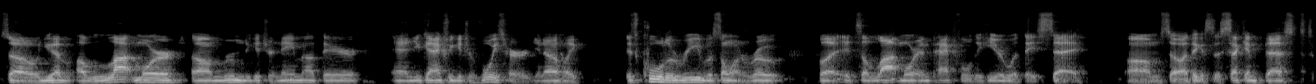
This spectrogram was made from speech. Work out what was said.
So you have a lot more um, room to get your name out there and you can actually get your voice heard. You know, like it's cool to read what someone wrote, but it's a lot more impactful to hear what they say. Um, so I think it's the second best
